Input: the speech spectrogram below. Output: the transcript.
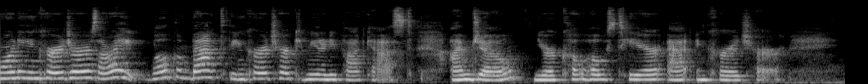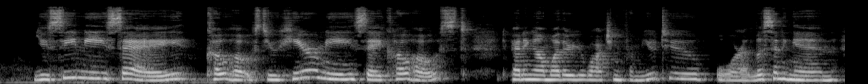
Morning, encouragers. All right, welcome back to the Encourage Her Community Podcast. I'm Joe, your co host here at Encourage Her. You see me say co host, you hear me say co host, depending on whether you're watching from YouTube or listening in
